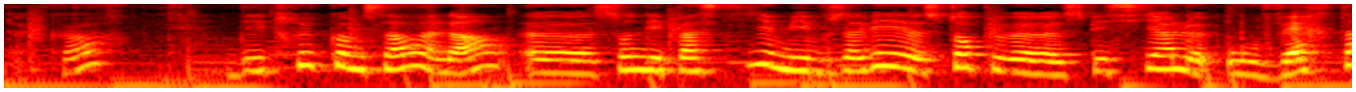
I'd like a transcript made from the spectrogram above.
D'accord des trucs comme ça, là, euh, sont des pastilles, mais vous avez stop spécial eau verte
